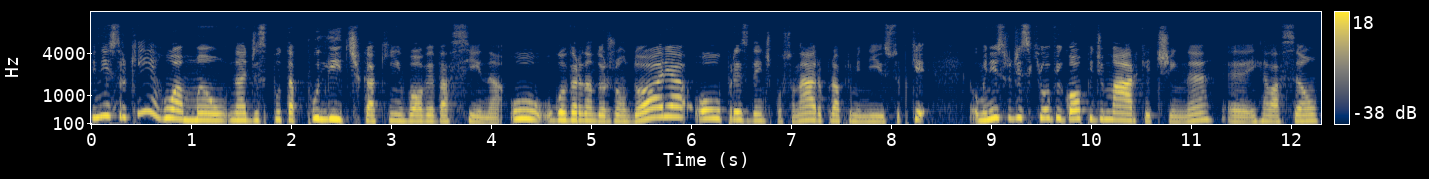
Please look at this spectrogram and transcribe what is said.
Ministro, quem errou a mão na disputa política que envolve a vacina? O, o, governador João Dória ou o presidente Bolsonaro, o próprio ministro? Porque o ministro disse que houve golpe de marketing, né, é, em relação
